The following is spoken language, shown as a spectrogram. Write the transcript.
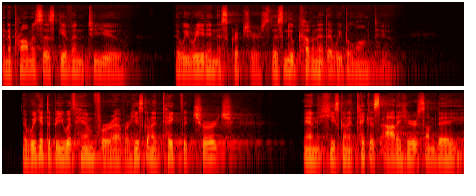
And the promises given to you that we read in the scriptures, this new covenant that we belong to that we get to be with Him forever. He's going to take the church and He's going to take us out of here someday.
